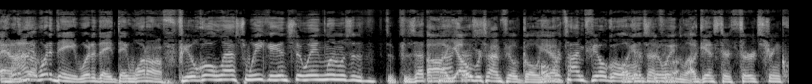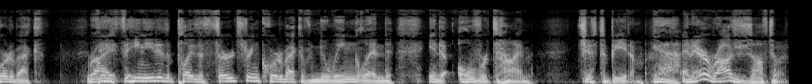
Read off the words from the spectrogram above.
And What did, they, what did they? What did they? They won on a field goal last week against New England. Was it? Was that the Uh, yeah, overtime field goal. Yeah. Overtime field goal against Overtime New field goal England. against their third string quarterback. Right. They, he needed to play the third string quarterback of New England into overtime just to beat him. Yeah. And Aaron Rodgers is off to a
